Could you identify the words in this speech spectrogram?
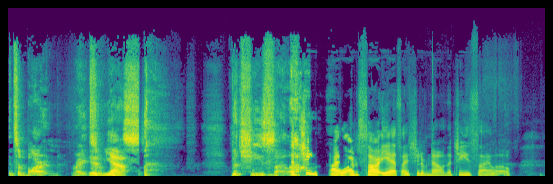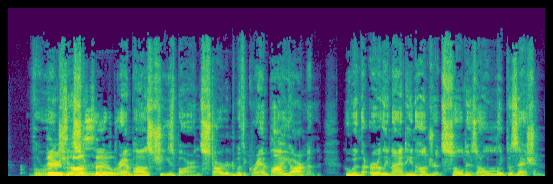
it's a barn, right? it- so yeah. yes, the cheese silo. The cheese silo. I'm sorry. Yes, I should have known. The cheese silo. The rich There's history also- of Grandpa's cheese barn started with Grandpa Yarman, who in the early 1900s sold his only possession,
